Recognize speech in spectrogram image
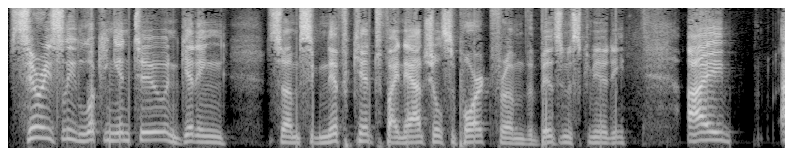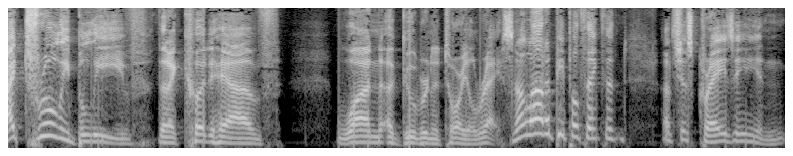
seriously looking into and getting some significant financial support from the business community, I I truly believe that I could have won a gubernatorial race. And a lot of people think that that's just crazy and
